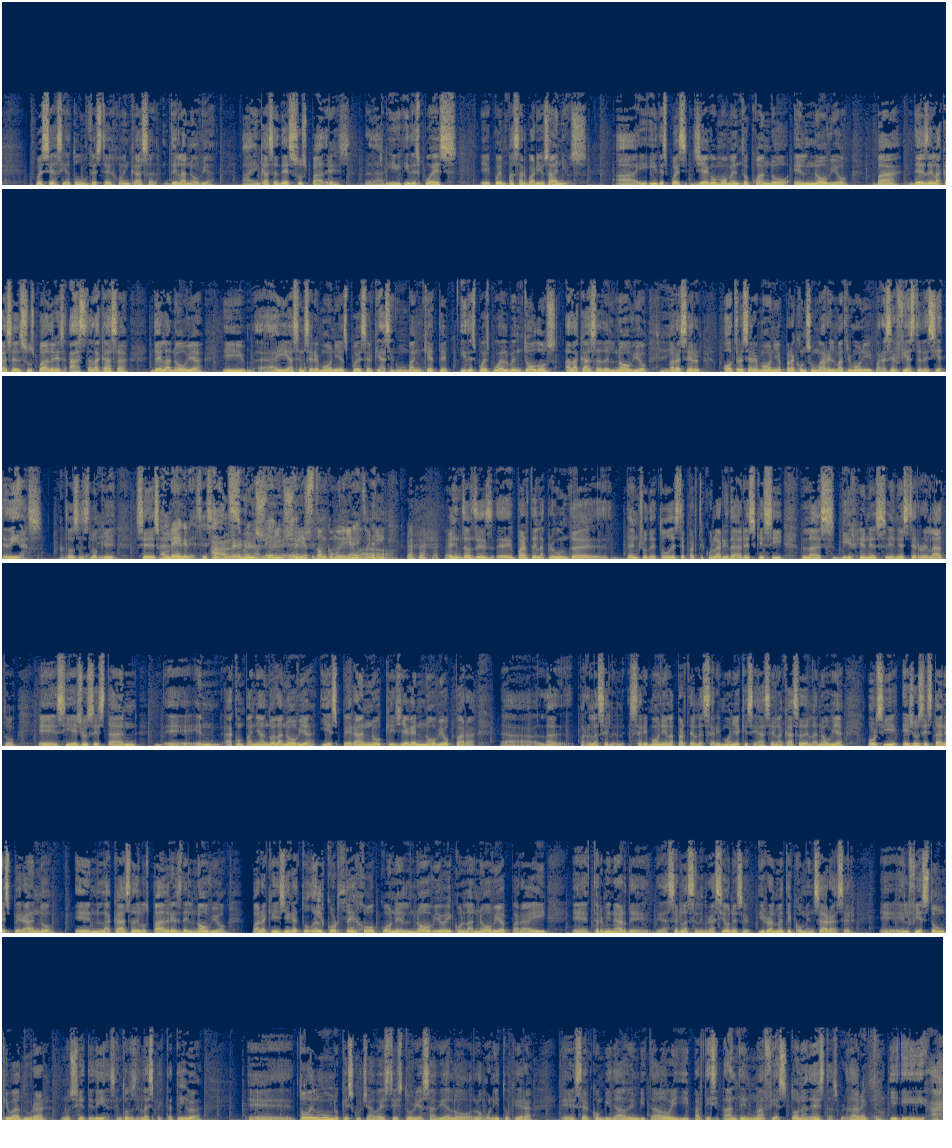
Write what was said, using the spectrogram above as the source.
pues se hacía todo un festejo en casa de la novia, ah, en casa de sus padres, ¿verdad? Y, y después eh, pueden pasar varios años. Ah, y, y después llega un momento cuando el novio va desde la casa de sus padres hasta la casa de la novia y ahí hacen ceremonias, puede ser que hacen un banquete y después vuelven todos a la casa del novio para hacer otra ceremonia, para consumar el matrimonio y para hacer fiesta de siete días. Entonces lo que se discute- Alegre, se- Alegre, sí, alegre, sí, ¿eh? Fiestón, como diríamos aquí. entonces, eh, parte de la pregunta dentro de toda esta particularidad es que si las vírgenes en este relato, eh, si ellos están eh, en- acompañando a la novia y esperando que llegue el novio para, ah, la, para la ce- ceremonia, la parte de la ceremonia que se hace en la casa de la novia, o si ellos están esperando en la casa de los padres del novio para que llegue todo el cortejo con el novio y con la novia para ahí eh, terminar de, de hacer las celebraciones y realmente comenzar a hacer eh, el fiestón que va a durar unos siete días. Entonces, la expectativa, eh, todo el mundo que escuchaba esta historia sabía lo, lo bonito que era ser convidado, invitado y, y participante en una fiestona de estas, ¿verdad? Correcto. Y, y, ah,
